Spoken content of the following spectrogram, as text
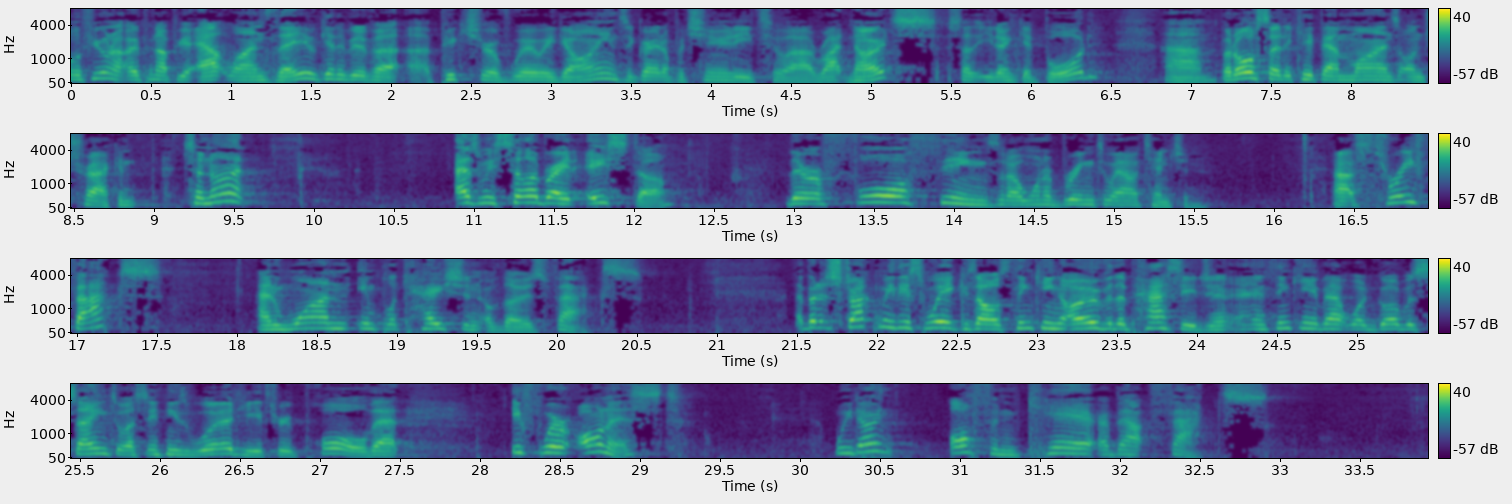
Well, if you want to open up your outlines there, you'll get a bit of a, a picture of where we're going. It's a great opportunity to uh, write notes so that you don't get bored, um, but also to keep our minds on track. And tonight, as we celebrate Easter, there are four things that I want to bring to our attention uh, three facts and one implication of those facts. But it struck me this week as I was thinking over the passage and, and thinking about what God was saying to us in His Word here through Paul that if we're honest, we don't often care about facts.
